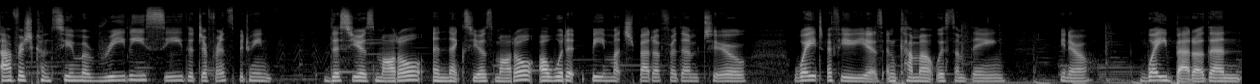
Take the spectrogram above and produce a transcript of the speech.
average consumer really see the difference between this year's model and next year's model, or would it be much better for them to wait a few years and come out with something, you know, way better than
